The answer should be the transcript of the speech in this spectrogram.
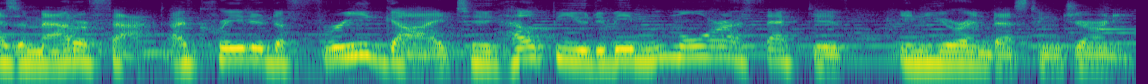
As a matter of fact, I've created a free guide to help you to be more effective in your investing journey.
